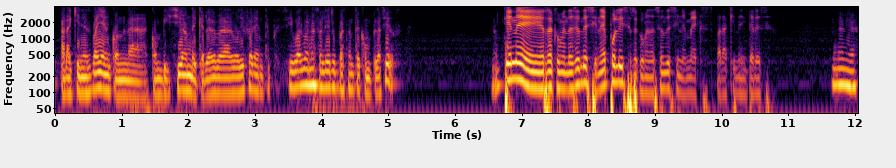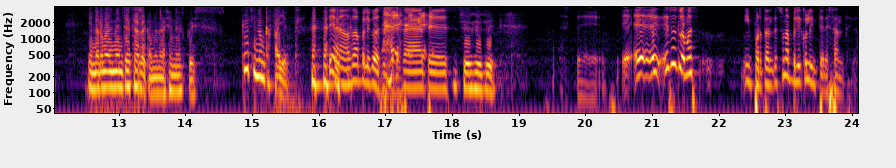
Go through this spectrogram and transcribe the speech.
para quienes vayan con la convicción de querer ver algo diferente, pues igual van a salir bastante complacidos. Tiene recomendación de Cinépolis y recomendación de Cinemex para quien le interese. Mira. Y normalmente esas recomendaciones, pues, casi nunca fallan. Sí, no, son películas interesantes. Sí, sí, sí. Este, eh, eh, eso es lo más importante, es una película interesante. güey.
